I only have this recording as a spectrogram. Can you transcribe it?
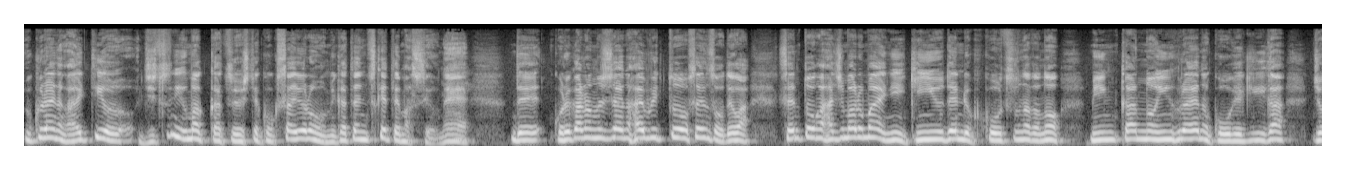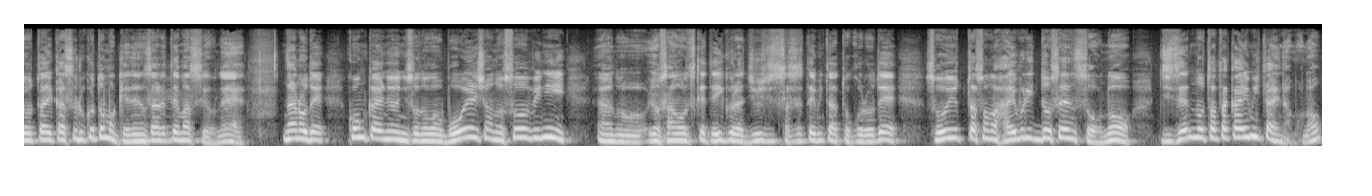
ウクライナが IT を実にうまく活用して国際世論を味方につけてますよね。でこれからの時代のハイブリッド戦争では戦闘が始まる前に金融電力交通などの民間のインフラへの攻撃が常態化することも懸念されてますよね。なので今回のようにその防衛省の装備にあの予算をつけていくら充実させてみたところでそういったそのハイブリッド戦争の事前の戦いみたいなもの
